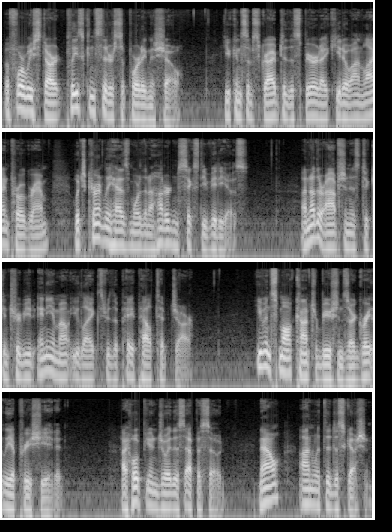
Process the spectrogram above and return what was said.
Before we start, please consider supporting the show. You can subscribe to the Spirit Aikido online program, which currently has more than 160 videos. Another option is to contribute any amount you like through the PayPal tip jar. Even small contributions are greatly appreciated. I hope you enjoy this episode. Now, on with the discussion.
